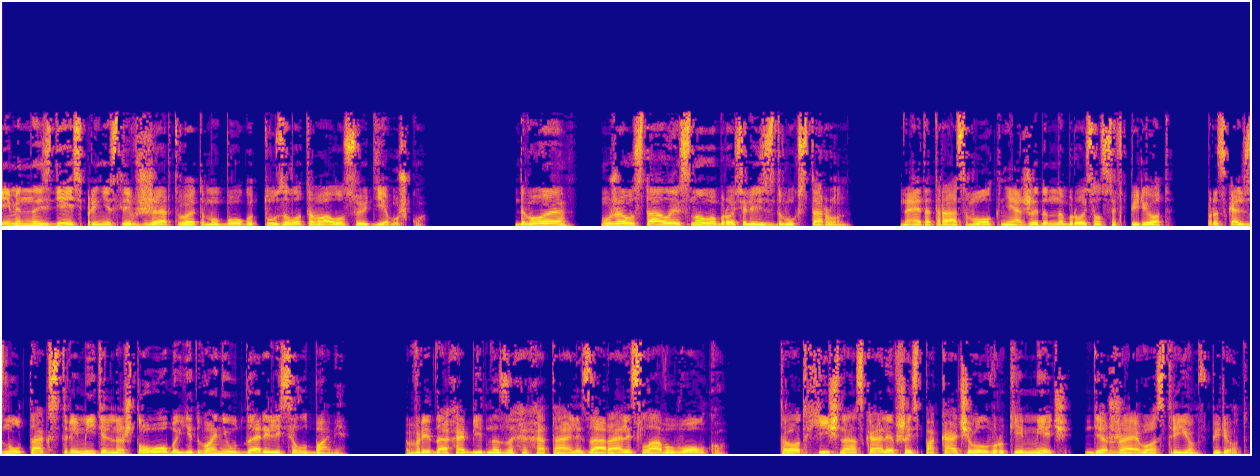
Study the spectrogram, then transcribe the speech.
Именно здесь принесли в жертву этому богу ту золотоволосую девушку. Двое, уже усталые, снова бросились с двух сторон. На этот раз волк неожиданно бросился вперед, проскользнул так стремительно, что оба едва не ударились лбами. В рядах обидно захохотали, заорали славу волку. Тот, хищно оскалившись, покачивал в руке меч, держа его острием вперед.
